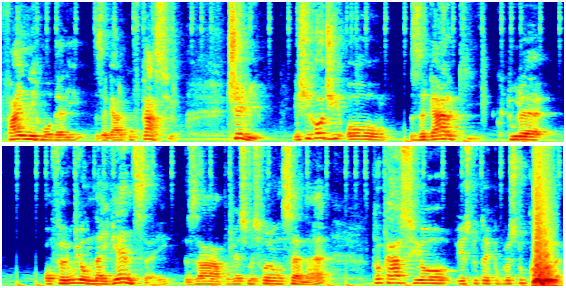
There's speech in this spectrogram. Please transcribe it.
fajnych modeli zegarków Casio. Czyli jeśli chodzi o zegarki, które oferują najwięcej za powiedzmy swoją cenę, to Casio jest tutaj po prostu królem.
